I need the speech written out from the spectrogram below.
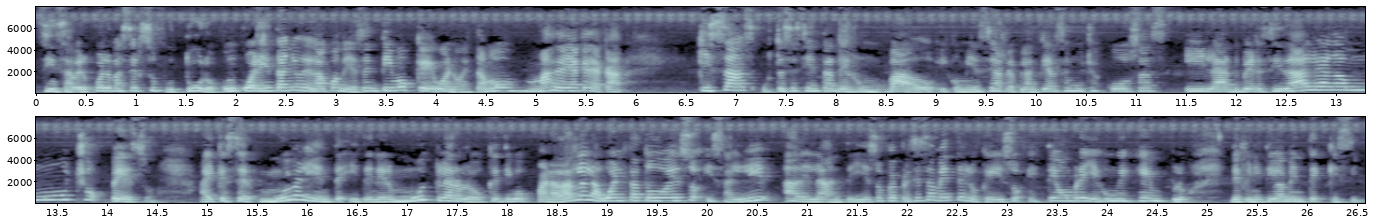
sin saber cuál va a ser su futuro, con 40 años de edad cuando ya sentimos que, bueno, estamos más de allá que de acá, quizás usted se sienta derrumbado y comience a replantearse muchas cosas y la adversidad le haga mucho peso. Hay que ser muy valiente y tener muy claro los objetivos para darle la vuelta a todo eso y salir adelante. Y eso fue precisamente lo que hizo este hombre y es un ejemplo definitivamente que sí.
